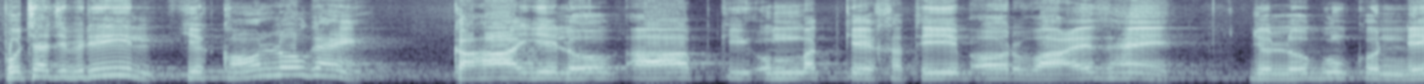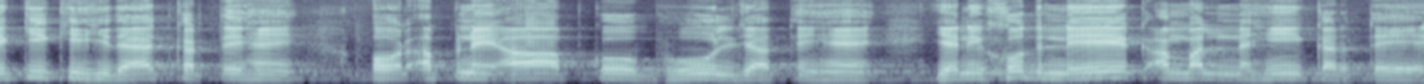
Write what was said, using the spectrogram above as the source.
پوچھا، جبریل، یہ کون لوگ ہیں؟ کہا، یہ لوگ آپ کی امت کے خطیب اور واعظ ہیں، جو لوگوں کو نیکی کی ہدایت کرتے ہیں اور اپنے آپ کو بھول جاتے ہیں یعنی خود نیک عمل نہیں کرتے۔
